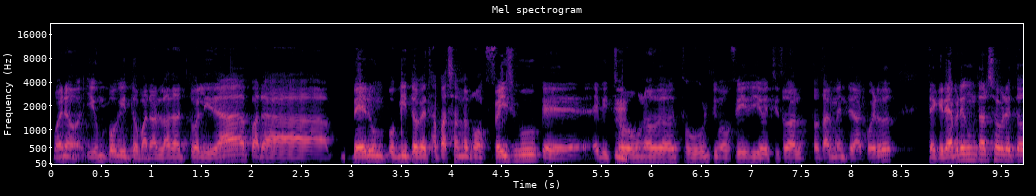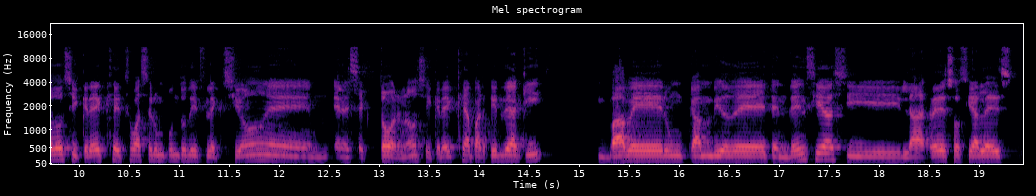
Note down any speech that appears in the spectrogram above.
Bueno, y un poquito para hablar de actualidad, para ver un poquito qué está pasando con Facebook. he visto mm. uno de tus últimos vídeos y estoy totalmente de acuerdo. Te quería preguntar sobre todo si crees que esto va a ser un punto de inflexión en, el sector, ¿no? Si crees que a partir de aquí va a haber un cambio de tendencia, si las redes sociales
